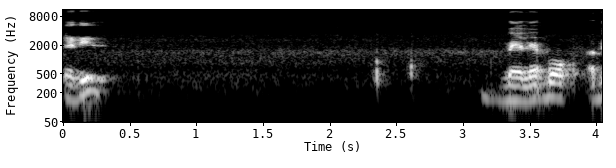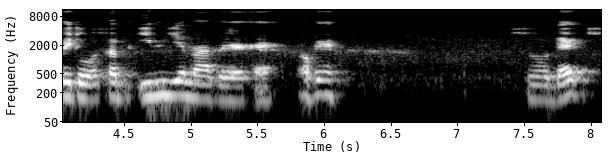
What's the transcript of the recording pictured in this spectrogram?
that is पहले बॉक्स अभी तो सब ईवीएम आ गया है okay so that's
